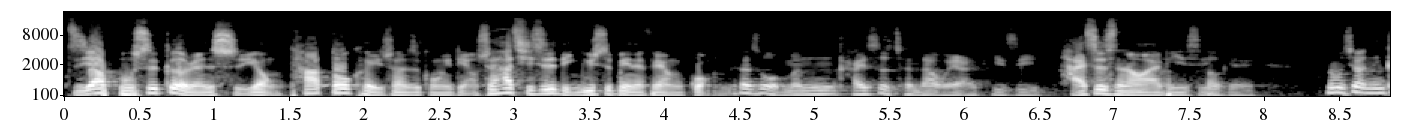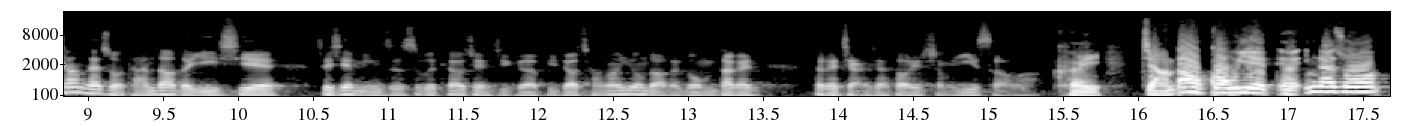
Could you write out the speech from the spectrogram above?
只要不是个人使用，它都可以算是工业电脑。所以它其实领域是变得非常广的。但是我们还是称它为 IPC，还是称它为 IPC。OK。那么像您刚才所谈到的一些这些名字，是不是挑选几个比较常常用到的，跟我们大概大概讲一下到底什么意思，好不好？可以讲到工业，呃，应该说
